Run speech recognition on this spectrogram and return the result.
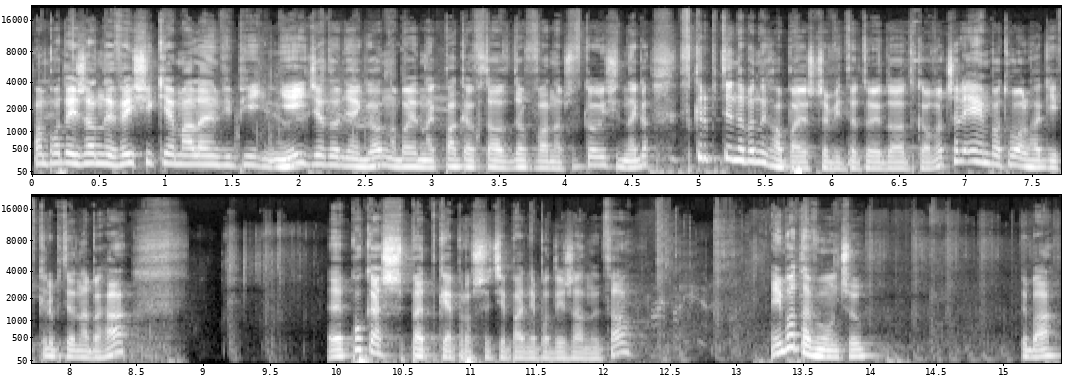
Pan podejrzany wysikiem, ale MVP nie idzie do niego, no bo jednak paka została zdefowana przez kogoś innego. Skrypty na będę hopa jeszcze widzę tutaj dodatkowo, czyli aimbot wallhack i skrypty na BH. E, pokaż szpetkę, proszę cię, panie podejrzany, co? Aimbota wyłączył. Chyba.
